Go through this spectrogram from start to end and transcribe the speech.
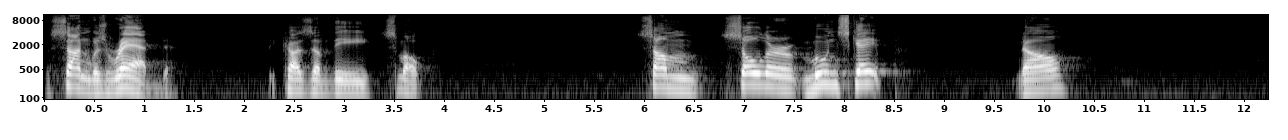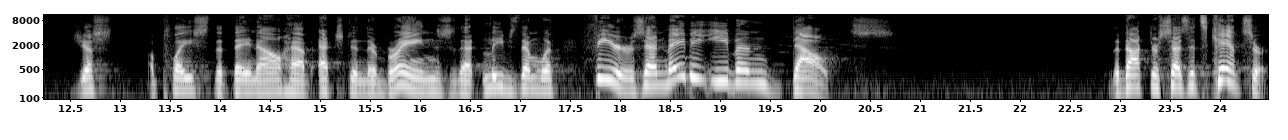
The sun was red because of the smoke. Some solar moonscape? No. Just a place that they now have etched in their brains that leaves them with fears and maybe even doubts. The doctor says it's cancer.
